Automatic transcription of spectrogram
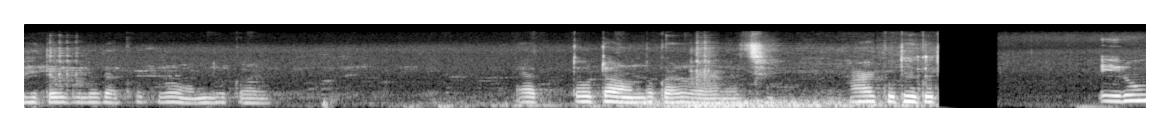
ভেতরগুলো দেখো, পুরো অন্ধকার। এতটা অন্ধকার হয়ে গেছে। আর কোথায় কোথায়? এরম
